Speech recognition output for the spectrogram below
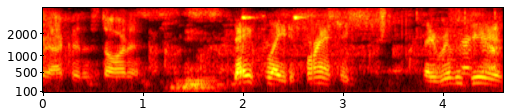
Ooh. First where I could have started. They played the Frenchie. They really did.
